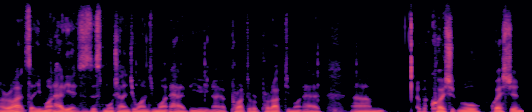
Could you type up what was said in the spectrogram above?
All right, so you might have yes, this more challenging ones. You might have you, you know a product of a product. You might have um, a quotient rule question,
